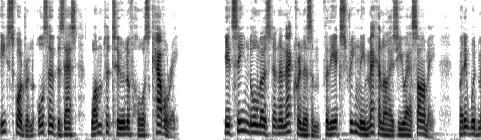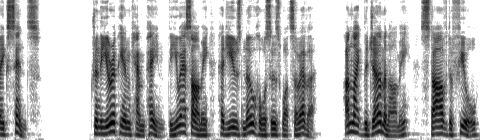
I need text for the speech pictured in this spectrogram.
Each squadron also possessed one platoon of horse cavalry. It seemed almost an anachronism for the extremely mechanized US Army, but it would make sense. During the European campaign, the US Army had used no horses whatsoever. Unlike the German Army, starved of fuel,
